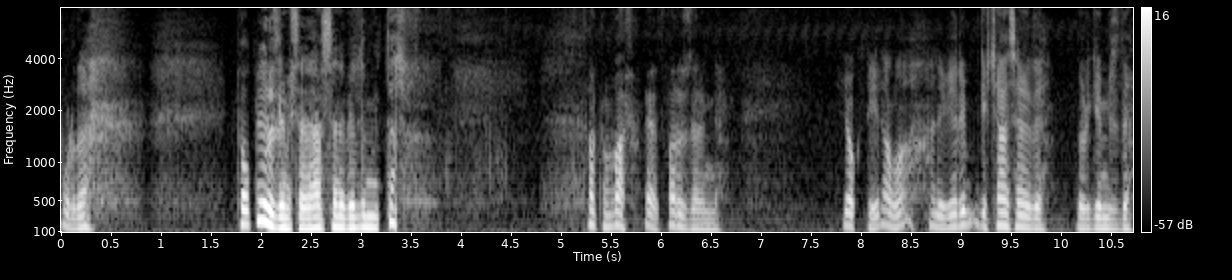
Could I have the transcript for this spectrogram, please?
burada topluyoruz demişler her sene belli bir miktar. Bakın var. Evet var üzerinde. Yok değil ama hani verim geçen sene de bölgemizde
